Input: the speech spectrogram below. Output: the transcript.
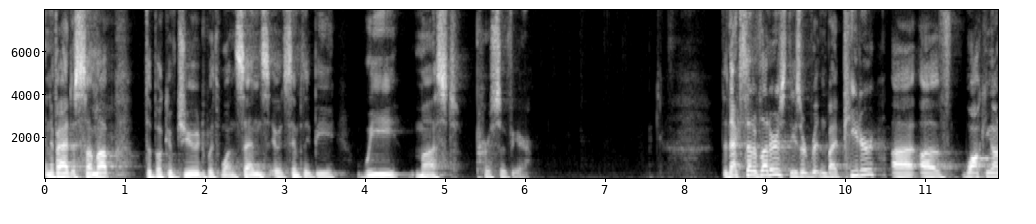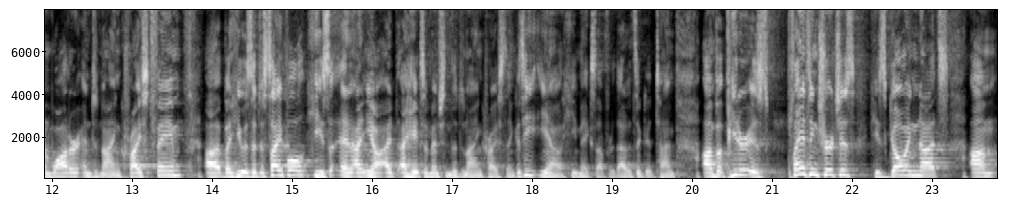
And if I had to sum up the book of Jude with one sentence, it would simply be We must persevere. The next set of letters, these are written by Peter uh, of walking on water and denying Christ fame. Uh, but he was a disciple. He's, and I, you know, I, I hate to mention the denying Christ thing because he, you know, he makes up for that. It's a good time. Um, but Peter is planting churches. He's going nuts. Um,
